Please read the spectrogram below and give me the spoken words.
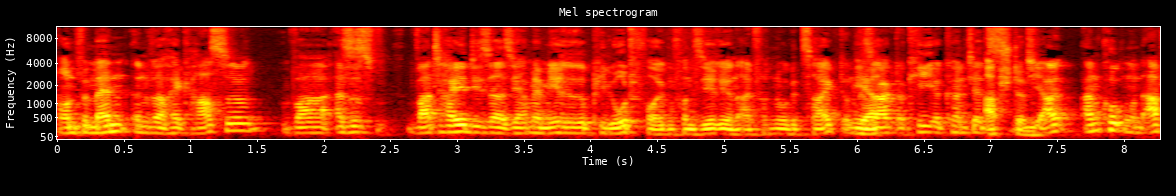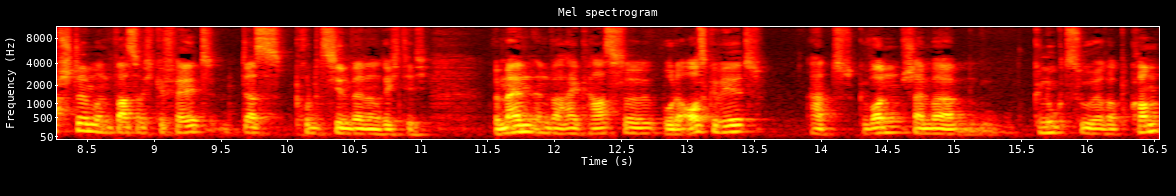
Und The Man in the High Castle war, also es war Teil dieser, sie haben ja mehrere Pilotfolgen von Serien einfach nur gezeigt und Ja. gesagt, okay, ihr könnt jetzt Abstimmen. die an- angucken und abstimmen und was euch gefällt, das produzieren wir dann richtig. The Man in the High Castle wurde ausgewählt, hat gewonnen, scheinbar genug Zuhörer bekommen.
